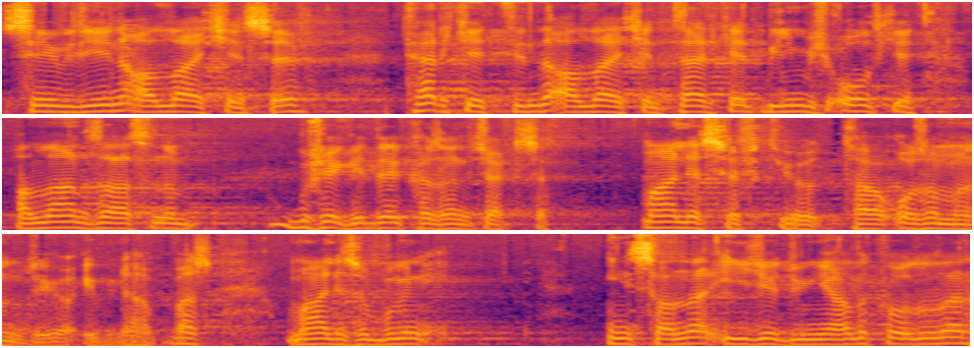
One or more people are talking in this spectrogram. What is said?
Sevdiğini Allah için sev, terk ettiğinde Allah için terk et, bilmiş ol ki Allah'ın rızasını bu şekilde kazanacaksın. Maalesef diyor ta o zaman diyor İbn Abbas. Maalesef bugün insanlar iyice dünyalık oldular.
